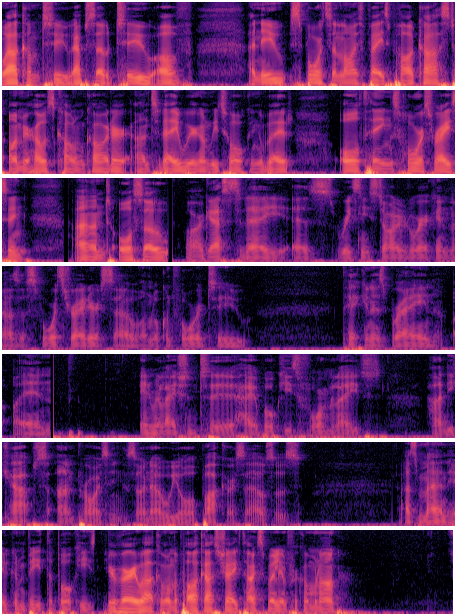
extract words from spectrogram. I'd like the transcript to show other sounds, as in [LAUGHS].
and welcome to episode two of a new sports and life based podcast. I'm your host, Colin Carter, and today we're going to be talking about all things horse racing. And also, our guest today has recently started working as a sports trader, so I'm looking forward to picking his brain in in relation to how bookies formulate handicaps and pricing because I know we all back ourselves as as men who can beat the bookies. You're very welcome on the podcast, Jake. Thanks a million for coming on.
